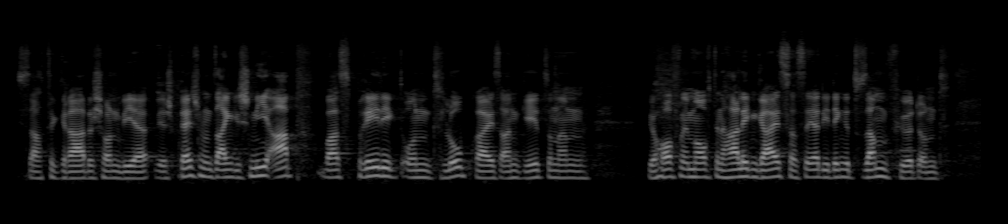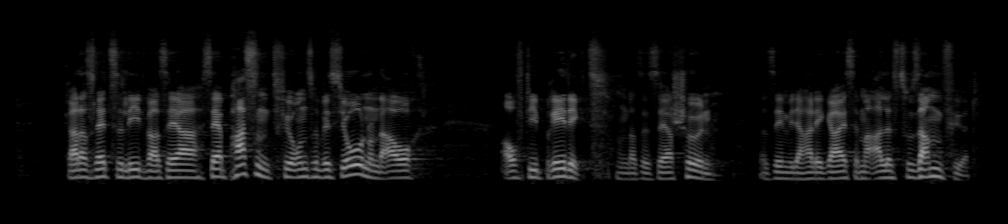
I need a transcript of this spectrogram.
Ich sagte gerade schon, wir, wir sprechen uns eigentlich nie ab, was Predigt und Lobpreis angeht, sondern wir hoffen immer auf den Heiligen Geist, dass er die Dinge zusammenführt. Und gerade das letzte Lied war sehr, sehr passend für unsere Vision und auch auf die Predigt. Und das ist sehr schön. Da sehen wir, wie der Heilige Geist immer alles zusammenführt.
